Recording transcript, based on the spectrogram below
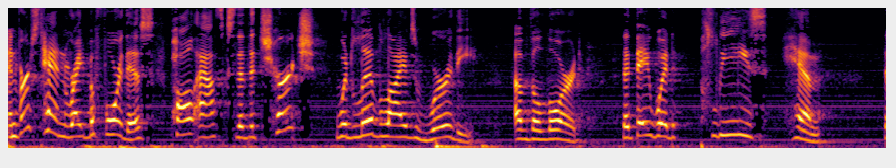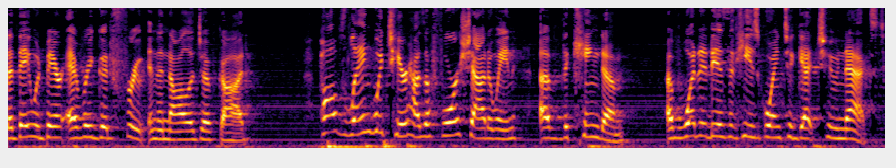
in verse 10, right before this, Paul asks that the church would live lives worthy of the Lord, that they would please him, that they would bear every good fruit in the knowledge of God. Paul's language here has a foreshadowing of the kingdom, of what it is that he's going to get to next.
